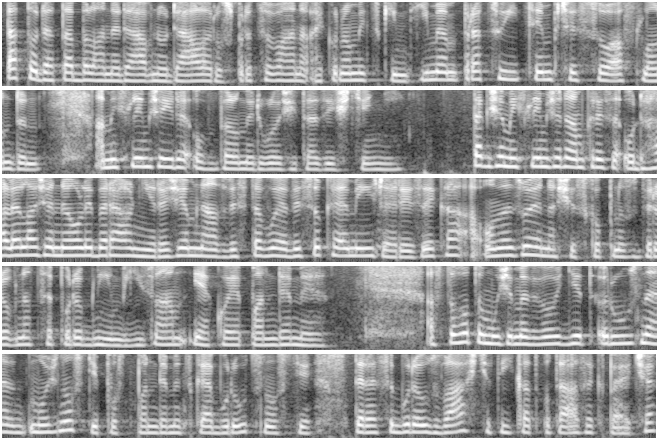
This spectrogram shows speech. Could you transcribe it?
Tato data byla nedávno dále rozpracována ekonomickým týmem pracujícím při SOAS London a myslím, že jde o velmi důležité zjištění. Takže myslím, že nám krize odhalila, že neoliberální režim nás vystavuje vysoké míře rizika a omezuje naši schopnost vyrovnat se podobným výzvám, jako je pandemie. A z tohoto můžeme vyvodit různé možnosti postpandemické budoucnosti, které se budou zvláště týkat otázek péče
